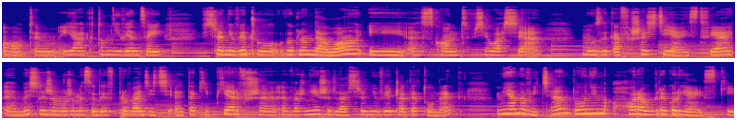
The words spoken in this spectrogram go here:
o tym, jak to mniej więcej w średniowieczu wyglądało i skąd wzięła się muzyka w chrześcijaństwie, e, myślę, że możemy sobie wprowadzić e, taki pierwszy, e, ważniejszy dla średniowiecza gatunek. Mianowicie był nim chorał gregoriański.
